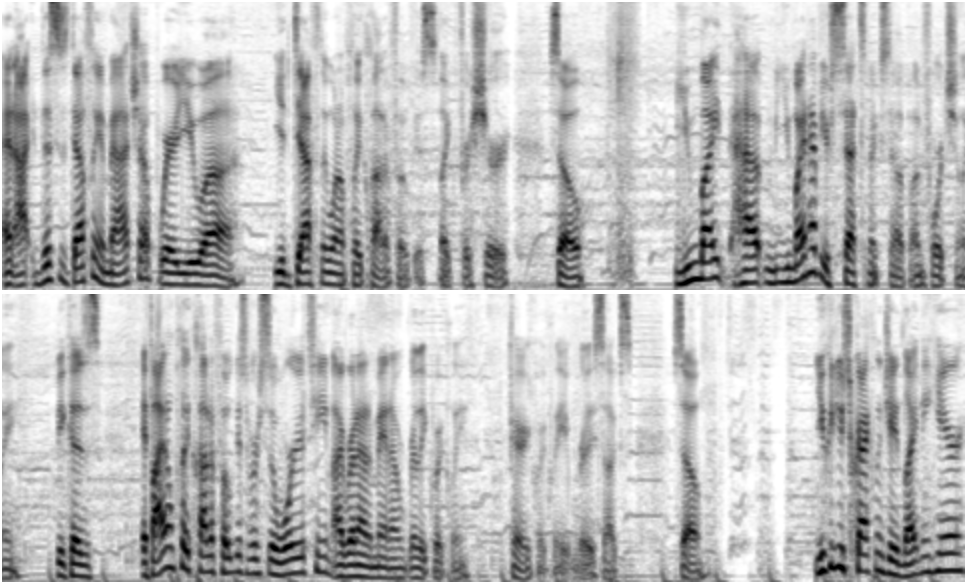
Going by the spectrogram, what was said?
And I this is definitely a matchup where you uh you definitely want to play Clouded Focus, like for sure. So you might have you might have your sets mixed up, unfortunately. Because if I don't play Clouded Focus versus a warrior team, I run out of mana really quickly. Very quickly. It really sucks. So you could use Crackling Jade Lightning here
